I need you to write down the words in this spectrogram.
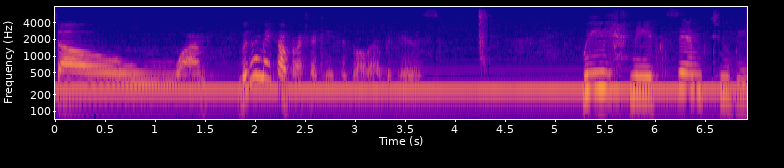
So um, we're gonna make her brush her teeth as well though because we need Sim to be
